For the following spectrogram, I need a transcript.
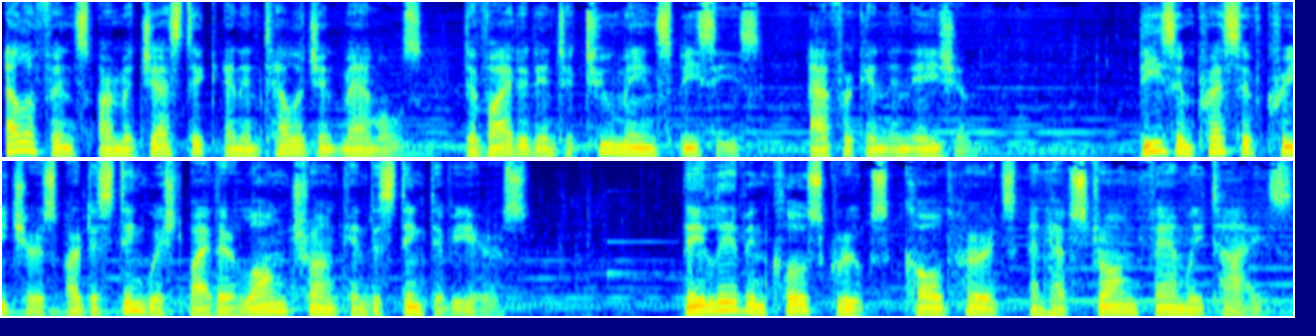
Elephants are majestic and intelligent mammals, divided into two main species, African and Asian. These impressive creatures are distinguished by their long trunk and distinctive ears. They live in close groups called herds and have strong family ties.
